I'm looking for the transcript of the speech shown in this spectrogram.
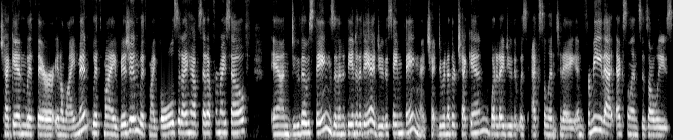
check in with their in alignment with my vision, with my goals that I have set up for myself and do those things. And then at the end of the day, I do the same thing. I check, do another check in. What did I do that was excellent today? And for me, that excellence is always,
